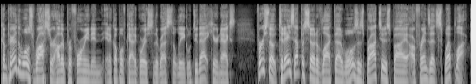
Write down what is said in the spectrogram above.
compare the Wolves roster, how they're performing in, in a couple of categories to the rest of the league. We'll do that here next. First, though, today's episode of Locked On Wolves is brought to us by our friends at Sweatblock.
